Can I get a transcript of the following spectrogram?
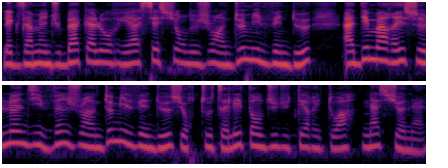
L'examen du baccalauréat session de juin 2022 a démarré ce lundi 20 juin 2022 sur toute l'étendue du territoire national.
